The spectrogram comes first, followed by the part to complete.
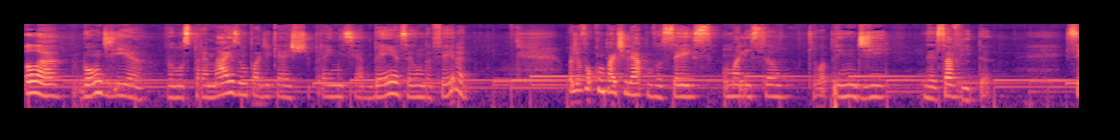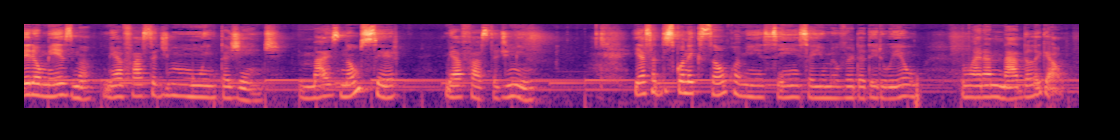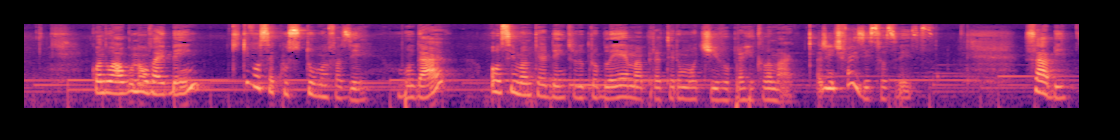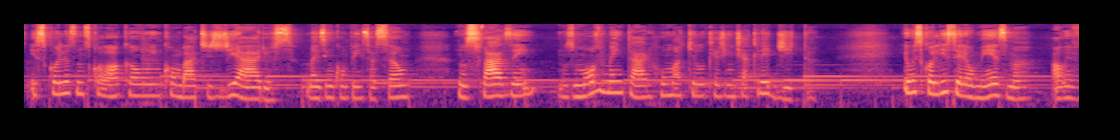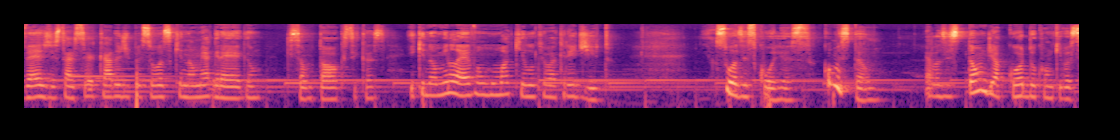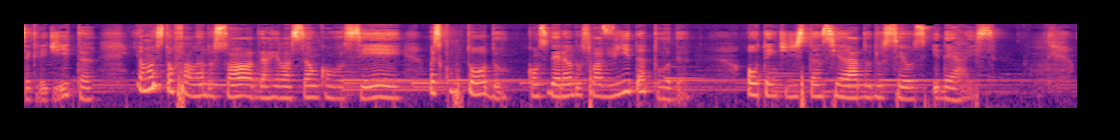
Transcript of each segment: Olá, bom dia! Vamos para mais um podcast para iniciar bem a segunda-feira? Hoje eu vou compartilhar com vocês uma lição que eu aprendi nessa vida. Ser eu mesma me afasta de muita gente, mas não ser me afasta de mim. E essa desconexão com a minha essência e o meu verdadeiro eu não era nada legal. Quando algo não vai bem, que, que você costuma fazer? Mudar ou se manter dentro do problema para ter um motivo para reclamar? A gente faz isso às vezes. Sabe, escolhas nos colocam em combates diários, mas em compensação nos fazem nos movimentar rumo àquilo que a gente acredita. Eu escolhi ser eu mesma ao invés de estar cercada de pessoas que não me agregam, que são tóxicas e que não me levam rumo àquilo que eu acredito. E as suas escolhas, como estão? Elas estão de acordo com o que você acredita? E eu não estou falando só da relação com você, mas com todo, considerando sua vida toda. Ou tem te distanciado dos seus ideais?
